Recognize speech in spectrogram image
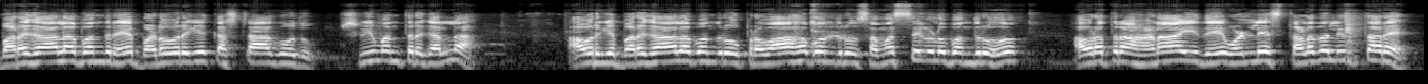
ಬರಗಾಲ ಬಂದರೆ ಬಡವರಿಗೆ ಕಷ್ಟ ಆಗೋದು. ಶ್ರೀಮಂತರಿಗಲ್ಲ. ಅವರಿಗೆ ಬರಗಾಲ ಬಂದರು, ಪ್ರವಾಹ ಬಂದರು, ಸಮಸ್ಯೆಗಳು ಬಂದರೂ, ಅವ್ರ ಹತ್ರ ಹಣ ಇದೆ ಒಳ್ಳೆಯ ಸ್ಥಳದಲ್ಲಿರ್ತಾರೆ.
